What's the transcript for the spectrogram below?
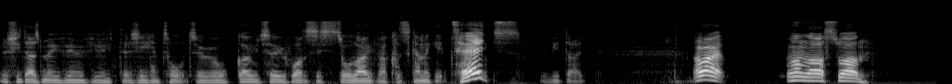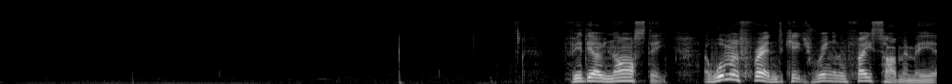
if she does move in with you that she can talk to or go to once this is all over because it's going to get tense if you don't. All right, one last one. Video nasty. A woman friend keeps ringing and FaceTiming me,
